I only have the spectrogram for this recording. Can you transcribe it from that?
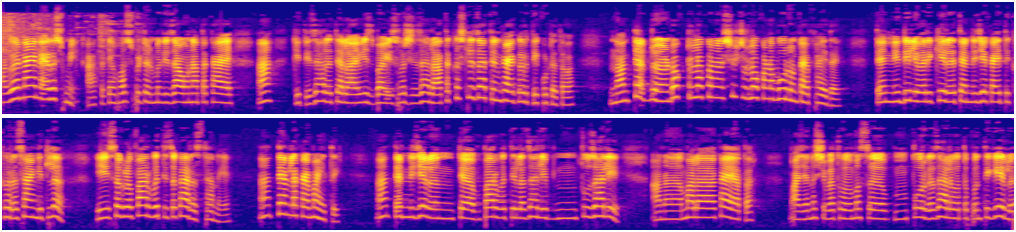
अगं नाही नाही रश्मी. आता त्या हॉस्पिटलमध्ये जाऊन आता काय हा? किती झालं त्याला? वीस बावीस वर्ष झालं. आता कसले जाते काय करते कुठं तेव्हा नंतर डॉक्टर लोकांना सिस्टर लोकांना बोलून काय फायदा आहे? त्यांनी डिलिव्हरी केलं त्यांनी जे काय ते खरं सांगितलं हे सगळं पार्वतीचं कारस्थान आहे. हां त्यांना काय माहिती आहे? हां त्यांनी जे त्या पार्वतीला झाली तू झाली. आणि मला काय आता? माझ्या नशिबात मस्त पोरग झालं होतं पण ते गेलं.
